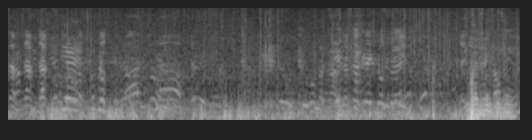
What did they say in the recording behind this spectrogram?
Sam, sam, sam. Zagraj później.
